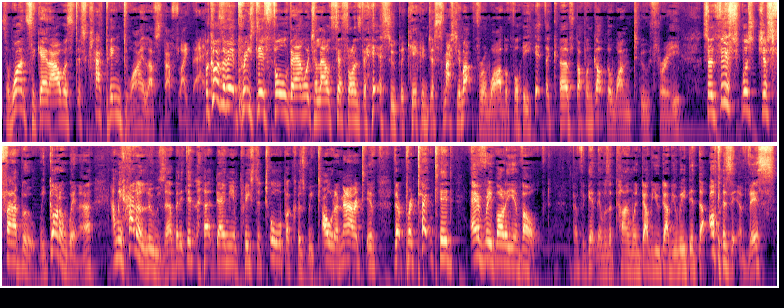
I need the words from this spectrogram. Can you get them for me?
So once again, I was just clapping. Do I love stuff like that? Because of it, Priest did fall down, which allowed Seth Rollins to hit a super kick and just smash him up for a while before he hit the Curb Stomp and got the one, two, three. So this was just fabu. We got a winner and we had a loser, but it didn't hurt Damian Priest at all because we told a narrative that protected everybody involved. Don't forget there was a time when WWE did the opposite of this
